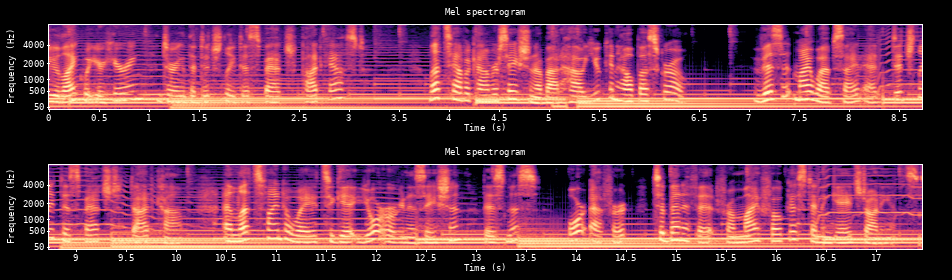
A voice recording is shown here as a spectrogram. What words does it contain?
Do you like what you're hearing during the Digitally Dispatched podcast? Let's have a conversation about how you can help us grow. Visit my website at digitallydispatched.com and let's find a way to get your organization, business, or effort to benefit from my focused and engaged audience.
